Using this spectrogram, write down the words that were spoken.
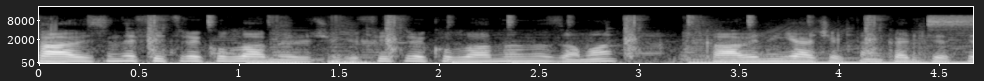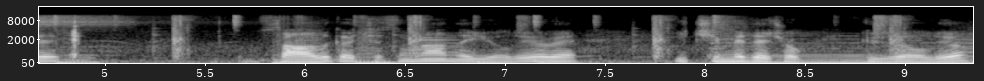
kahvesinde filtre kullanmıyoruz. Çünkü filtre kullandığınız zaman kahvenin gerçekten kalitesi sağlık açısından da iyi oluyor ve içimi de çok güzel oluyor.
